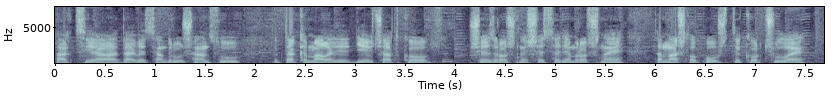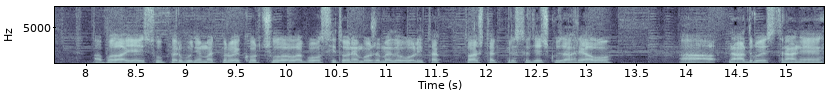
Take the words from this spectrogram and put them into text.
akcia Daj vec na druhú šancu, tak také malé dievčatko, 6-ročné, 6-7 ročné, tam našlo použité korčule, a povedala jej super, budem mať prvé korčule, lebo si to nemôžeme dovoliť, tak to až tak pri srdiečku zahrialo. A na druhej strane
